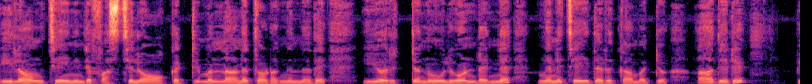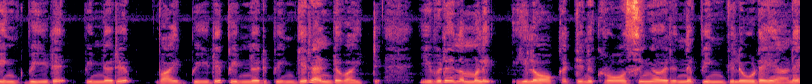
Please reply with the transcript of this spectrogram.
ഈ ലോങ് ചെയിനിന്റെ ഫസ്റ്റ് ലോക്കറ്റുമെന്നാണ് തുടങ്ങുന്നത്. ഈ ഒരൊറ്റ നൂൽ കൊണ്ട് തന്നെ ഇങ്ങനെ ചെയ്തെടുക്കാൻ പറ്റും. ആദ്യം ഒരു പിങ്ക് ബീഡ് പിന്നൊരു വൈറ്റ് ബീഡ് പിന്നൊരു പിങ്ക് രണ്ട് വൈറ്റ്. ഇവിടെ നമ്മൾ ഈ ലോക്കറ്റിന് ക്രോസിങ് വരുന്ന പിങ്കിലൂടെയാണ്.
